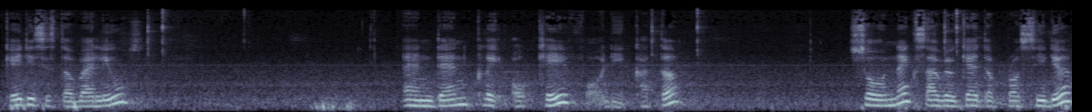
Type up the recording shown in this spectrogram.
Okay this is the values and then click ok for the cutter. So next I will get the procedure.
